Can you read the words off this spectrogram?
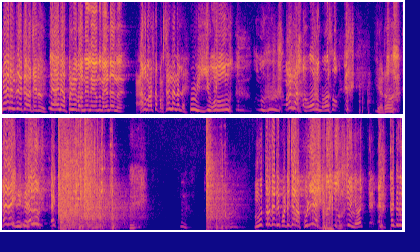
ഞാൻ എന്ത് തെറ്റാണ് ചെയ്തത്? ഞാൻ അപ്പോഴേ പറഞ്ഞല്ലേ ഒന്നും വേണ്ടെന്ന്. ആറ് മാസത്തെ പ്രശ്നം തന്നല്ലേ അയ്യോ. ആറു മാസം. എടാ. മൂത്രത്തട്ടി പൊട്ടിച്ചടാ പുല്ലേ. ഞാൻ കത്തുന്നു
